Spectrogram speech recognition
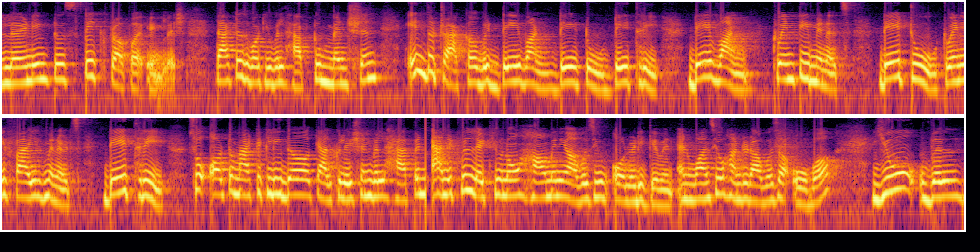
learning to speak proper English. That is what you will have to mention in the tracker with day 1, day 2, day 3, day 1, 20 minutes, day 2 25 minutes. Day 3 so automatically the calculation will happen and it will let you know how many hours you've already given. And once your 100 hours are over you will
